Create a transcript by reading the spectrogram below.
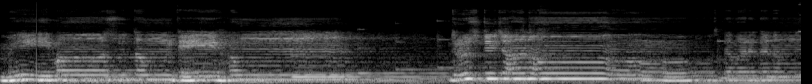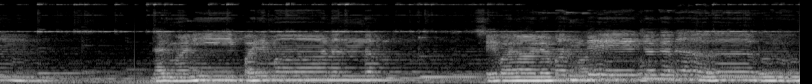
भीमासुतं देहं दृष्टिजानोस्तमर्दनं धर्मणि परमानन्दं शिवलालवन्दे जगदगुरु।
